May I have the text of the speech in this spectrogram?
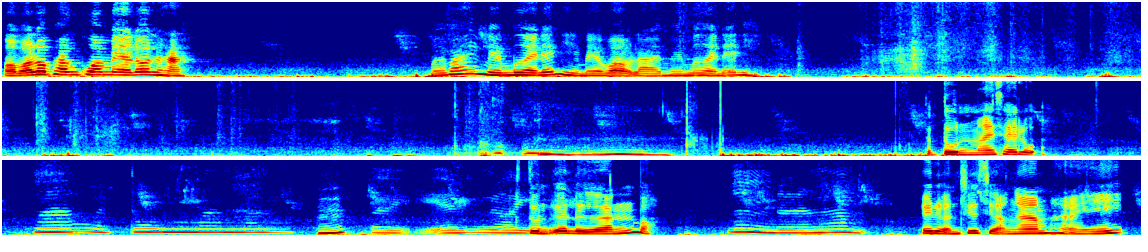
ออกมาลบพังความแม่ด้วยนะฮะไม่ไหวแม่เมื่อยได้นี่แม่เว่าหลายแม่เมื่อยได้นี่อืมกระตุนไหมใช่ลูกอืมตุนเอื้อเหลือนบ่ไอเดือนชื่อเสียงามให้มัน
